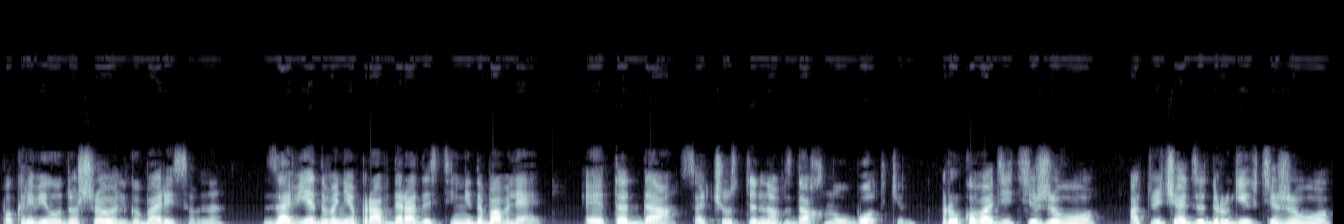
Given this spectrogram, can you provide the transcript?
покривила душой Ольга Борисовна. Заведование, правда, радости не добавляет. Это да, сочувственно вздохнул Боткин. Руководить тяжело, отвечать за других тяжело.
